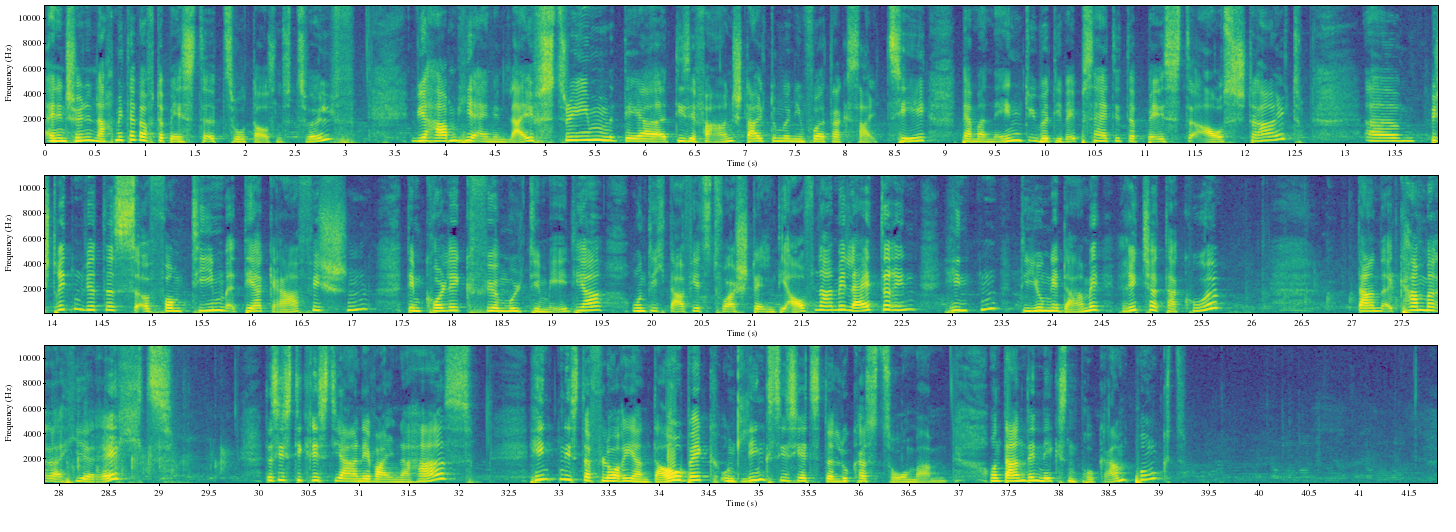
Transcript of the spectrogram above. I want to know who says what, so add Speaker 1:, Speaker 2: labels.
Speaker 1: Einen schönen Nachmittag auf der Best 2012. Wir haben hier einen Livestream, der diese Veranstaltungen im Vortragssaal C permanent über die Webseite der Best ausstrahlt. Ähm, bestritten wird das vom Team der Grafischen, dem Kolleg für Multimedia und ich darf jetzt vorstellen, die Aufnahmeleiterin hinten, die junge Dame Richard Takur, dann Kamera hier rechts, das ist die Christiane Wallner-Haas. Hinten ist der Florian Daubeck und links ist jetzt der Lukas Zohmann. Und dann den nächsten Programmpunkt.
